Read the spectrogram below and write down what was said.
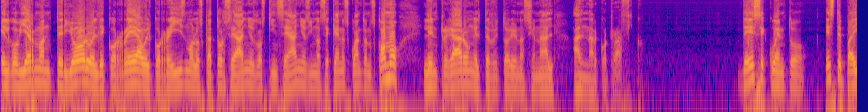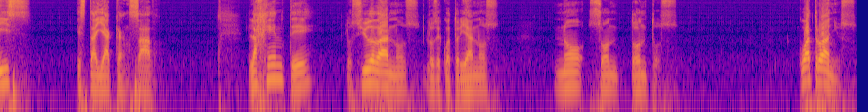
el gobierno anterior o el de Correa o el correísmo, los 14 años, los 15 años y no sé qué, no sé cuánto, cómo le entregaron el territorio nacional al narcotráfico? De ese cuento, este país está ya cansado. La gente, los ciudadanos, los ecuatorianos, no son tontos cuatro años,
